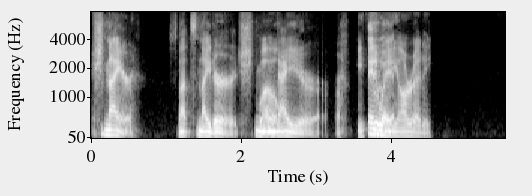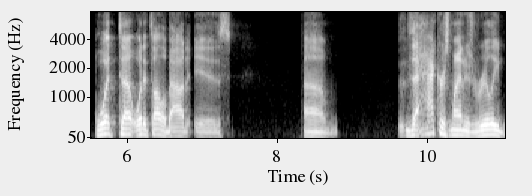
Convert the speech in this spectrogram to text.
Schneider. It's not Snyder, it's Schneider. anyway, me already. What uh, what it's all about is um the hacker's mind is really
